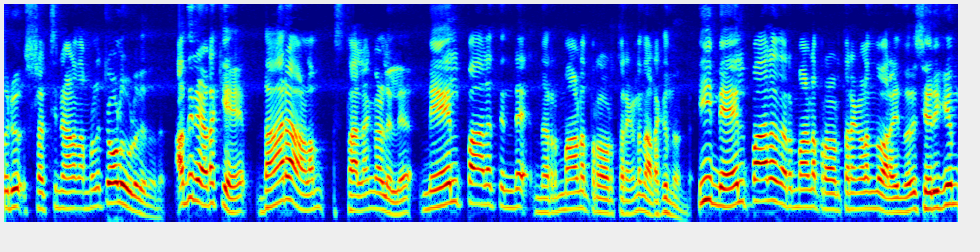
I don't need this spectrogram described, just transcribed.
ഒരു സ്ട്രെച്ചിനാണ് നമ്മൾ ടോൾ കൊടുക്കുന്നത്. അതിനിടയ്ക്ക് ധാരാളം സ്ഥലങ്ങളിൽ മേൽപ്പാലത്തിന്റെ നിർമ്മാണ പ്രവർത്തനങ്ങൾ നടക്കുന്നുണ്ട്. ഈ മേൽപ്പാല നിർമ്മാണ പ്രവർത്തനങ്ങൾ എന്ന് പറയുന്നത് ശരിക്കും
